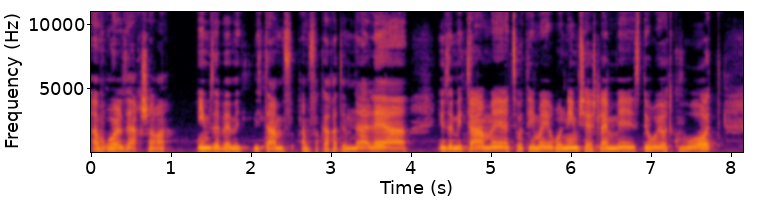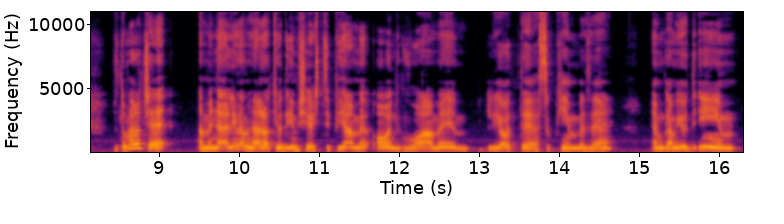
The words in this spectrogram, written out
עברו על זה הכשרה. אם זה באמת מטעם המפקחת ומנהליה, אם זה מטעם אה, הצוותים העירונים שיש להם אה, סדירויות קבועות. זאת אומרת שהמנהלים והמנהלות יודעים שיש ציפייה מאוד גבוהה מהם להיות אה, עסוקים בזה. הם גם יודעים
